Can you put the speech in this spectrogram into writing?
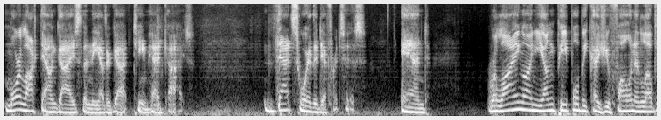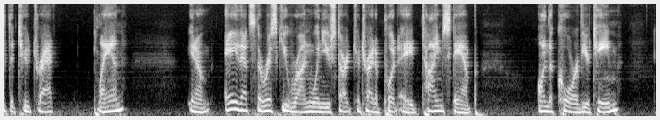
more lockdown guys than the other guy, team had guys. That's where the difference is. And relying on young people because you've fallen in love with the two track plan, you know, A, that's the risk you run when you start to try to put a timestamp on the core of your team. I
